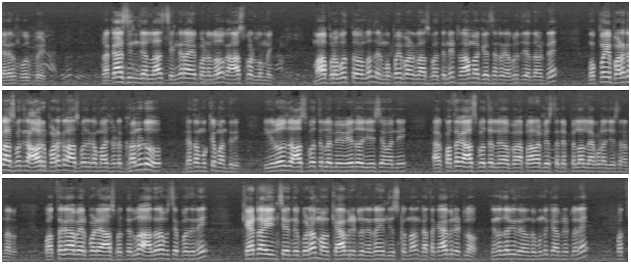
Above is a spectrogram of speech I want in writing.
జగన్ కోల్పోయాడు. ప్రకాశం జిల్లా సింగరాయకొండలో ఒక హాస్పిటల్ ఉంది. మా ప్రభుత్వంలో దాని ముప్పై పడకల ఆసుపత్రిని ట్రామా కేర్ సెంటర్కి అభివృద్ధి చేద్దామంటే ముప్పై పడకల ఆసుపత్రిని ఆరు పడకల ఆసుపత్రిగా మార్చినట్టు ఘనుడు గత ముఖ్యమంత్రి. ఈరోజు ఆసుపత్రిలో మేము ఏదో చేసామని కొత్తగా ఆసుపత్రులు ప్రారంభిస్తుంటే పిల్లలు లేకుండా చేశారన్నారు. కొత్తగా ఏర్పడే ఆసుపత్రిలో అదనపు సిబ్బందిని కేటాయించేందుకు కూడా మా క్యాబినెట్లో నిర్ణయం తీసుకున్నాం. గత క్యాబినెట్లో నిన్న జరిగింది కదా ముందు క్యాబినెట్లోనే కొత్త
